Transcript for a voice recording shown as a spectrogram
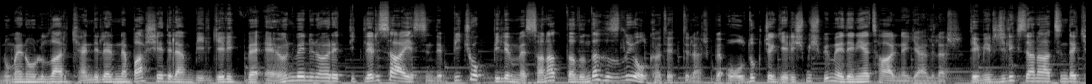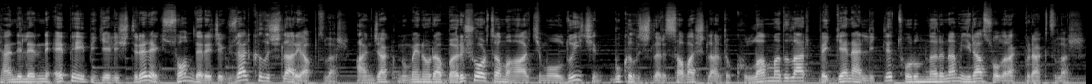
Numenorlular kendilerine bahşedilen bilgelik ve Eönwen'in öğrettikleri sayesinde birçok bilim ve sanat dalında hızlı yol kat ettiler ve oldukça gelişmiş bir medeniyet haline geldiler. Demircilik zanaatinde kendilerini epey bir geliştirerek son derece güzel kılıçlar yaptılar. Ancak Numenor'a barış ortamı hakim olduğu için bu kılıçları savaşlarda kullanmadılar ve genellikle torunlarına miras olarak bıraktılar.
